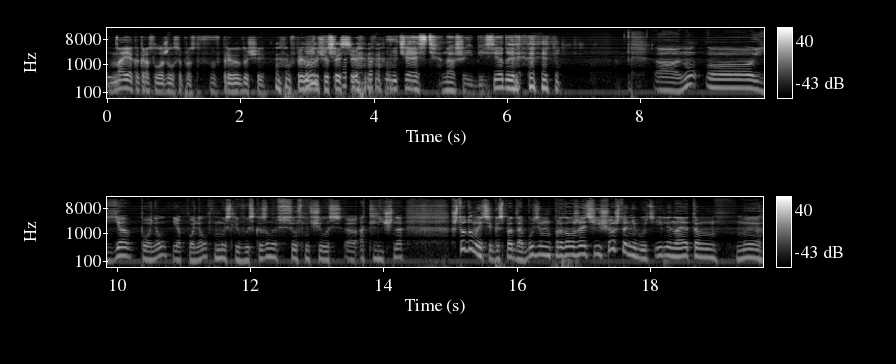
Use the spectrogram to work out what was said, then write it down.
Ну, а я как раз уложился просто в предыдущий, в предыдущую сессию. Часть нашей беседы. А, ну, э, я понял, я понял, мысли высказаны, все случилось э, отлично. Что думаете, господа, будем продолжать еще что-нибудь или на этом мы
